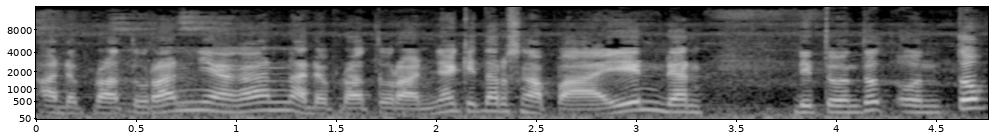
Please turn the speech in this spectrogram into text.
ada peraturannya kan, ada peraturannya kita harus ngapain dan dituntut untuk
